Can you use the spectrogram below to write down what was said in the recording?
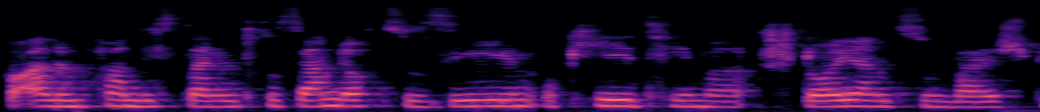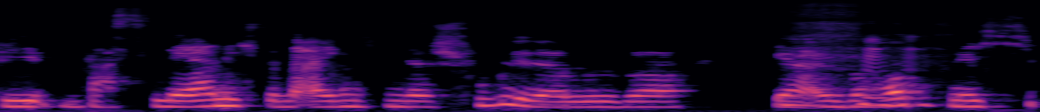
vor allem fand ich es dann interessant auch zu sehen, okay, Thema Steuern zum Beispiel, was lerne ich denn eigentlich in der Schule darüber? Ja, überhaupt nicht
